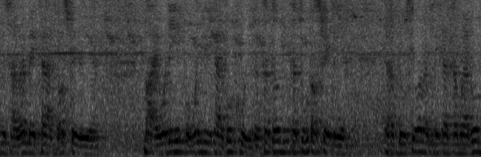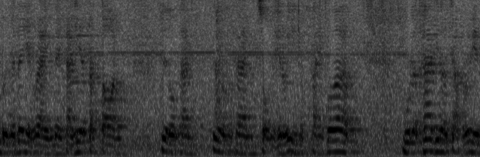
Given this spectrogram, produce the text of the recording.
คือสหรัฐอเมริกาออสเตรเลียบ่ายวันนี้ผมก็มีการพูดคุยกับท่านทูตท่านทูตออสเตรเลียนะครับดูซิว่าเรามีการทำงานร่วมมือกันได้อย่างไร ในการที่จะตัดตอน เรื่องของการเรื่องของการส่งเฮโรอีนออกไป เพราะว่ามูลค่าที่เราจับเฮโรอีน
